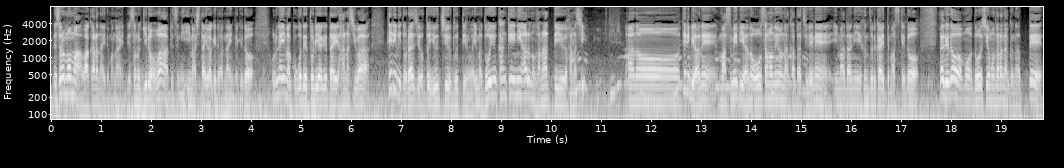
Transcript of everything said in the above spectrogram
で、それもまあわからないでもない。で、その議論は別に今したいわけではないんだけど、俺が今ここで取り上げたい話は、テレビとラジオと YouTube っていうのが今どういう関係にあるのかなっていう話。あのテレビはね、マスメディアの王様のような形でね、未だにふんぞり返ってますけど、だけど、もうどうしようもならなくなって、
